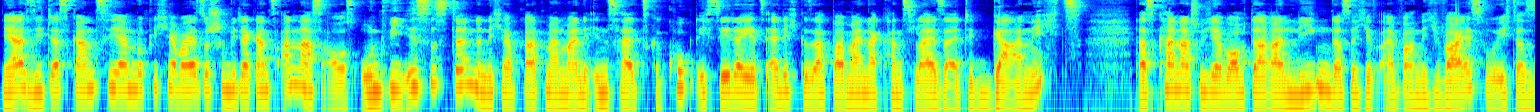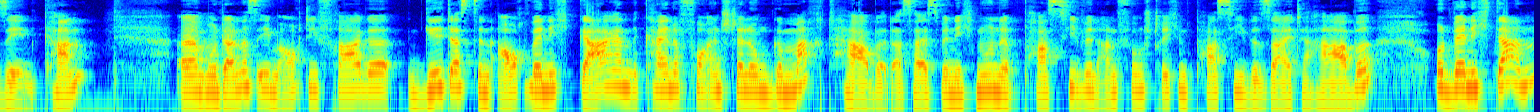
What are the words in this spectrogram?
Ja, sieht das Ganze ja möglicherweise schon wieder ganz anders aus. Und wie ist es denn? Denn ich habe gerade mal in meine Insights geguckt. Ich sehe da jetzt ehrlich gesagt bei meiner Kanzleiseite gar nichts. Das kann natürlich aber auch daran liegen, dass ich jetzt einfach nicht weiß, wo ich das sehen kann. Ähm, und dann ist eben auch die Frage, gilt das denn auch, wenn ich gar keine Voreinstellung gemacht habe? Das heißt, wenn ich nur eine passive, in Anführungsstrichen, passive Seite habe und wenn ich dann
